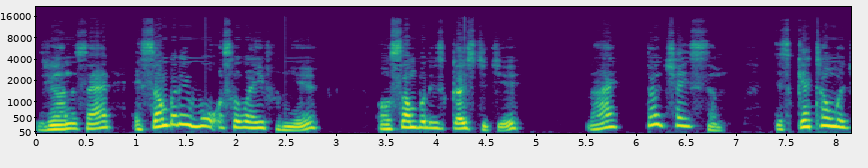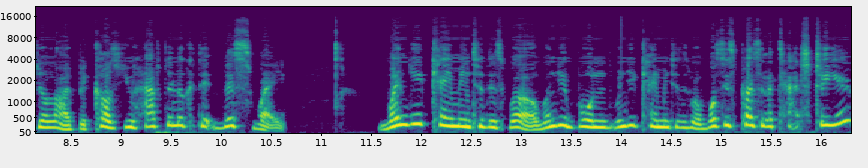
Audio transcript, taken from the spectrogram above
Do you understand? If somebody walks away from you or somebody's ghosted you, right? Don't chase them. Just get on with your life because you have to look at it this way. When you came into this world, when you born, when you came into this world, was this person attached to you?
